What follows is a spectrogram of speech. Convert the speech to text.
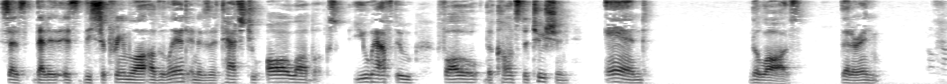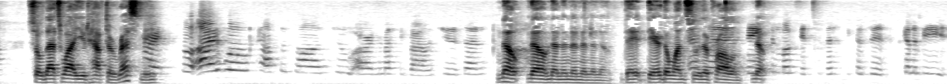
says that it is the supreme law of the land and it is attached to all law books. You have to follow the Constitution and the laws that are in. Okay. So that's why you'd have to arrest me. Alright, so I will pass this on to our domestic violence unit then. No, no, no, no, no, no, no, no. They they're the ones who are the problem. They No, can look into this because it's going to be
